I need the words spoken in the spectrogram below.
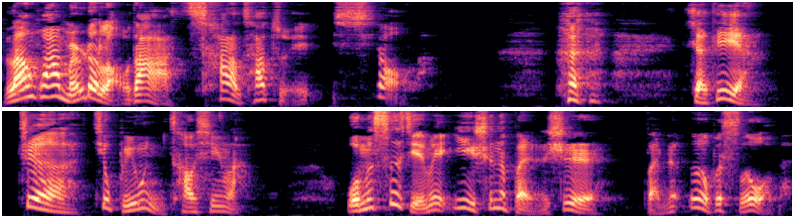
兰花门的老大擦了擦嘴，笑了：“ 小弟呀，这就不用你操心了。我们四姐妹一身的本事，反正饿不死我们。”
